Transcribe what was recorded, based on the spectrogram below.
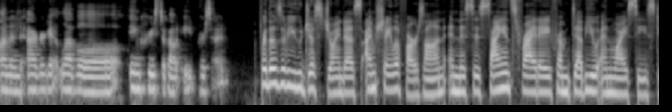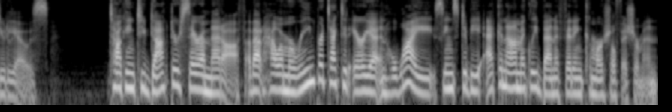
on an aggregate level increased about 8%. For those of you who just joined us, I'm Shahla Farzan, and this is Science Friday from WNYC Studios. Talking to Dr. Sarah Medoff about how a marine protected area in Hawaii seems to be economically benefiting commercial fishermen.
